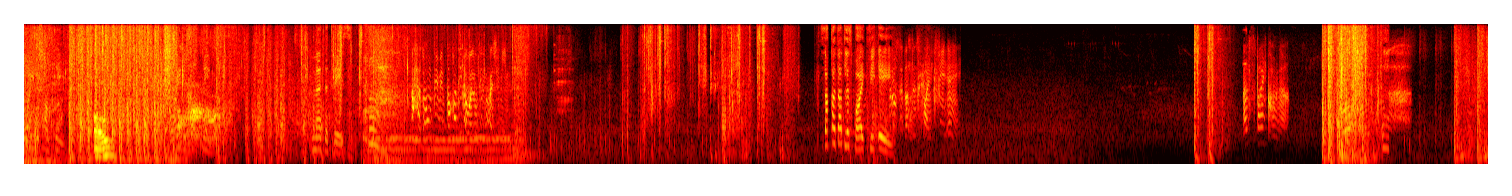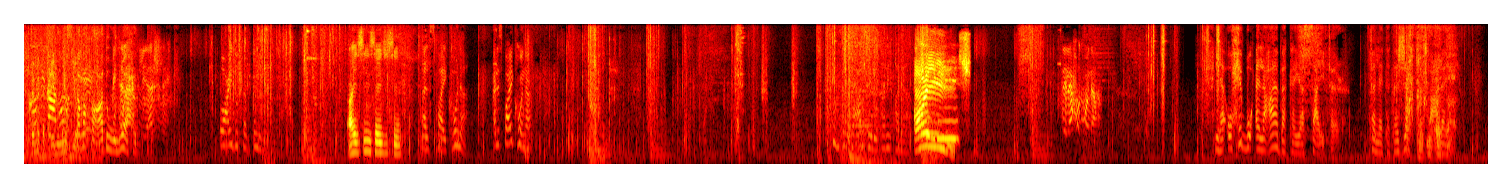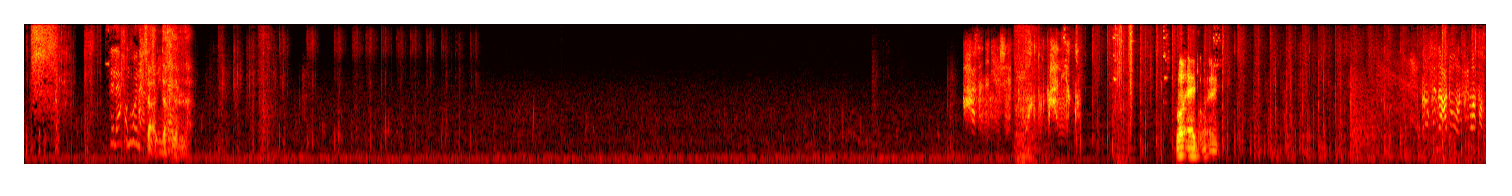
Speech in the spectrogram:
أعيد التلقيم oh. أعيد التلقيم مات تريز أحدهم في منطقة تولد المهاجمين سقطت السبايك في اي رصدت السبايك في A السبايك هنا تم تفعيل المسير تبقى عدو واحد. لأجلك أعيد التلقيم. I see Sage C. السبايك هنا السبايك هنا كنت تعرجل طريقنا. Ay! سلاح هنا. لا أحب ألعابك يا سايفر. فلا تتجسس علي. سلاح هنا. أحتاج إمدادا حسنا يا جد وقت التحليق Go A, go A. رصد عدو في الوسط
